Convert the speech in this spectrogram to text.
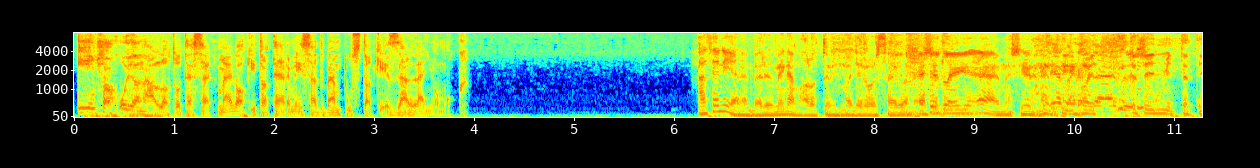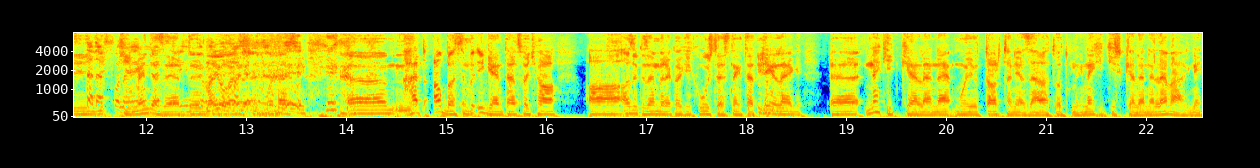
Én csak olyan állatot eszek meg, akit a természetben puszta kézzel lenyomok. Hát én ilyen emberről még nem hallottam itt Magyarországon. Esetleg elmesélhetném, Érdekes, hogy tehát így mit, tehát így Telefonáljon kimegy az szerintem. Na jó, Hát abban szempontból, igen, tehát hogyha a, azok az emberek, akik húst tesznek, tehát tényleg ö, nekik kellene mondjuk tartani az állatot, meg nekik is kellene levágni.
